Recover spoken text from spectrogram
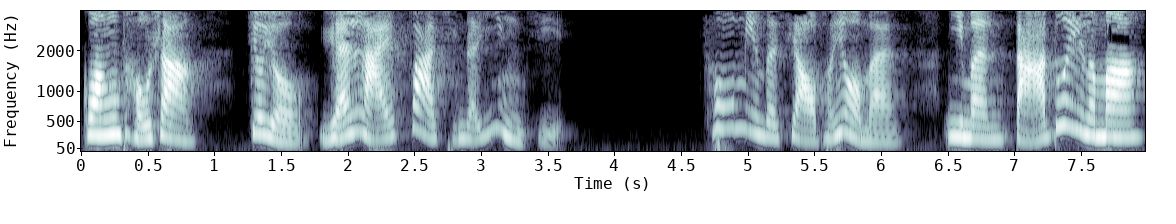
光头上就有原来发型的印记。聪明的小朋友们，你们答对了吗？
